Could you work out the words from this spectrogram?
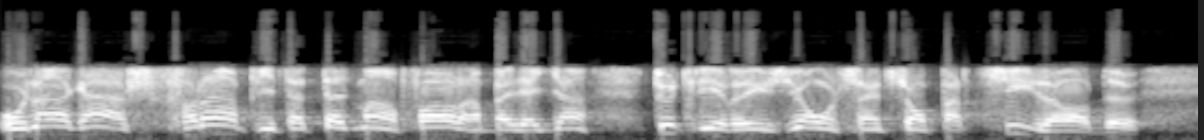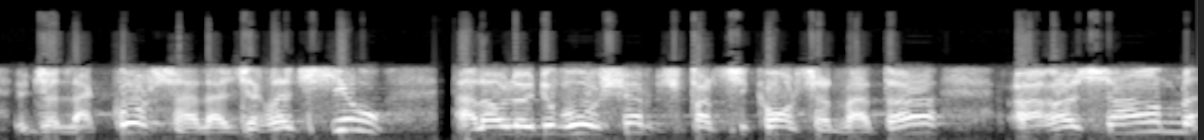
au langage franc, puis était tellement fort en balayant toutes les régions au sein de son parti lors de, de la course à la direction. Alors le nouveau chef du Parti conservateur ressemble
